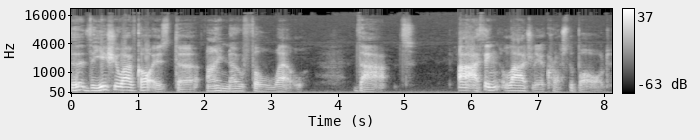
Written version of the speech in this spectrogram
the the issue I've got is that I know full well that I think largely across the board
